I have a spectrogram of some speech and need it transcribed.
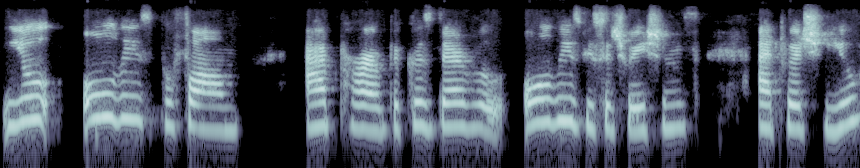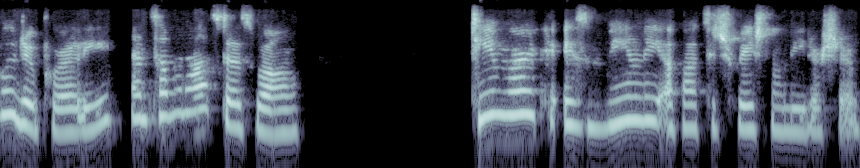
you'll always perform at par because there will always be situations at which you will do poorly and someone else does well. Teamwork is mainly about situational leadership,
